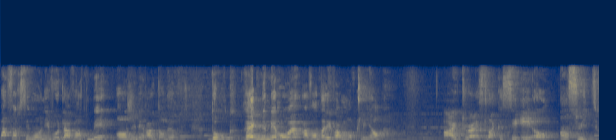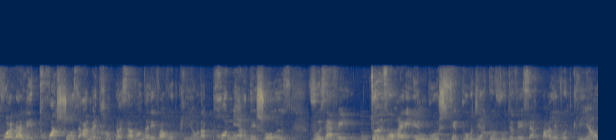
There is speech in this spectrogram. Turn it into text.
pas forcément au niveau de la vente, mais en général dans leur vie. Donc, règle numéro 1 avant d'aller voir mon client, I dress like a CEO. Ensuite, voilà les trois choses à mettre en place avant d'aller voir votre client. La première des choses, vous avez deux oreilles et une bouche, c'est pour dire que vous devez faire parler votre client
